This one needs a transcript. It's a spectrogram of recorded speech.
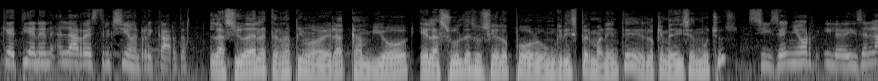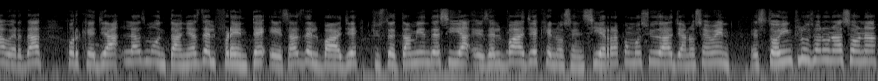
que tienen la restricción, Ricardo. La ciudad de la eterna primavera cambió el azul de su cielo por un gris permanente? ¿Es lo que me dicen muchos? Sí, señor, y le dicen la verdad, porque ya las montañas del frente, esas del valle, que usted también decía, es el valle que nos encierra como ciudad, ya no se ven. Estoy incluso en una zona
